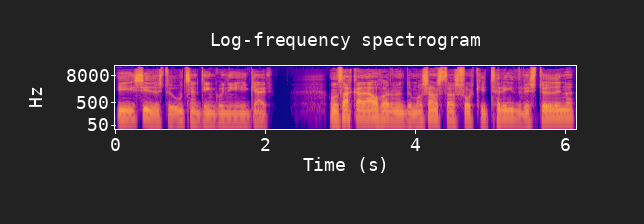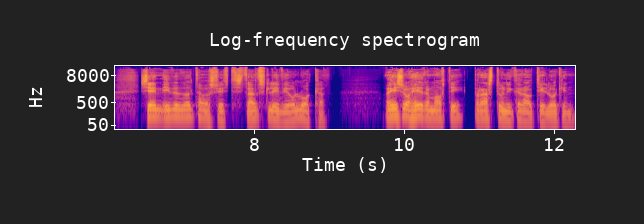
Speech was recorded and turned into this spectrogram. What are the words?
í síðustu útsendingunni í gær. Hún þakkaði áhörfundum og samstagsfólki tríð við stöðina sem yfirvöld hafa svift starfsleifi og lokað. Og eins og heyra mátti brast hún ykkur á til lokin.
